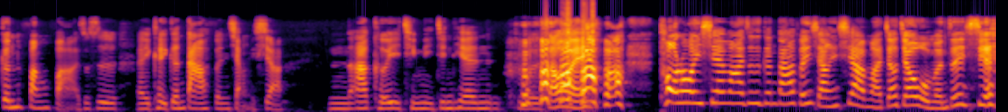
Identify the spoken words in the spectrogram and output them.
跟方法，就是哎，可以跟大家分享一下。嗯啊，可以请你今天就是稍微 透露一些吗？就是跟大家分享一下嘛，教教我们这些。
